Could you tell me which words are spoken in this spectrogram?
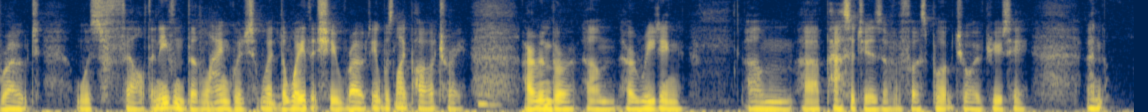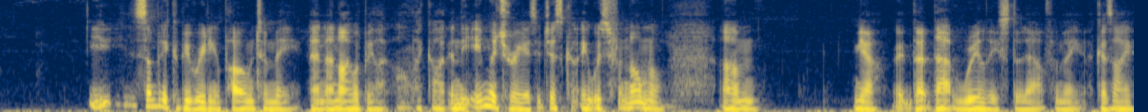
wrote was felt. And even the language, wa- the way that she wrote, it was like poetry. I remember um, her reading um, uh, passages of her first book, Joy of Beauty. And you, somebody could be reading a poem to me, and, and I would be like, oh my God. And the imagery, is it just, it was phenomenal. Um, yeah, it, that, that really stood out for me because I,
